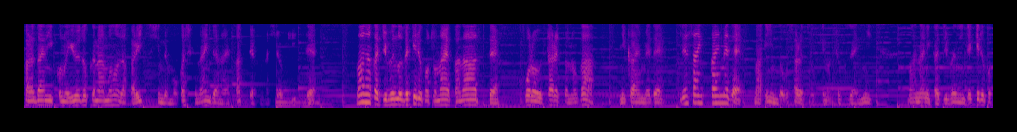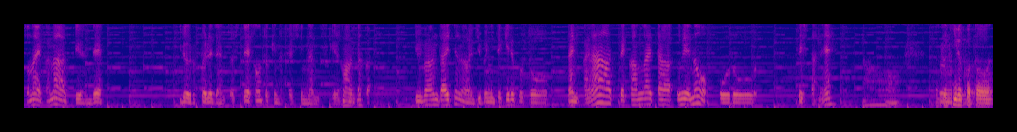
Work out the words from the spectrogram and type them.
体にこの有毒なものだからいつ死んでもおかしくないんじゃないかっていう話を聞いてまあなんか自分のできることないかなって心を打たれたのが2回目でで3回目で、まあ、インドを去る時の直前に、まあ、何か自分にできることないかなっていうんでいろいろプレゼントしてその時の写真なんですけどまあなんか一番大事なのは自分にできることを何かなって考えた上の行動でしたね。できることを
